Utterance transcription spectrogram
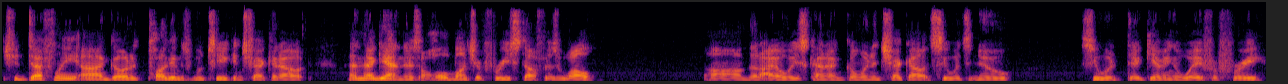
You should definitely uh, go to Plugins Boutique and check it out. And again, there's a whole bunch of free stuff as well um, that I always kind of go in and check out, see what's new, see what they're giving away for free.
